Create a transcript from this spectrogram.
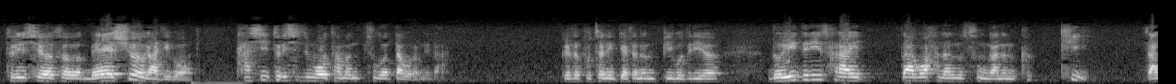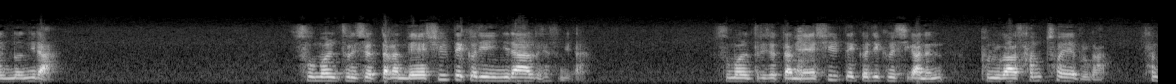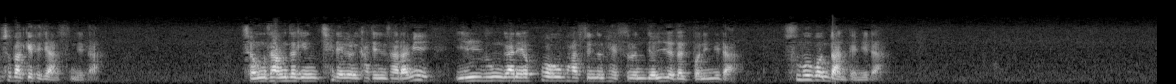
들이쉬어서 내쉬어가지고 다시 들이쉬지 못하면 죽었다고 합니다. 그래서 부처님께서는 비구들이여 너희들이 살아있다고 하는 순간은 극히 짧느니라. 숨을 들으셨다가 내쉴 때까지이니라 그러셨습니다. 숨을 들으셨다 내쉴 때까지 그 시간은 불과 3초에 불과 3초밖에 되지 않습니다. 정상적인 체력을 가진 사람이 1분간에 호흡할 수 있는 횟수는 18번입니다. 20번도 안 됩니다.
